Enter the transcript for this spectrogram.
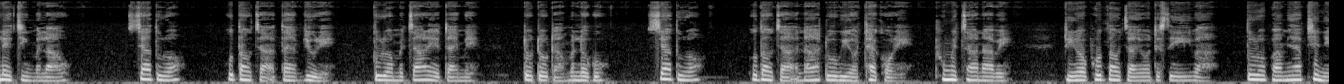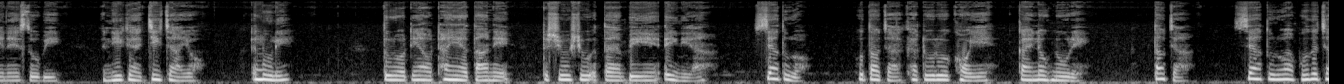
လှည့်ကြည့်မလားဆရာသူတော်ဟုတ်တော့ကြအတန်ပြုတ်တယ်သူတော်မကြားတဲ့အတိုင်းပဲတုတ်တုတ်တာမလုပ်ဘူးဆရာသူတော်ဟုတ်တော့ကြအနာတိုးပြီးတော့ထက်ခေါ်တယ်ထူးမချနာပဲဒီတော့ဖို့တော့ကြရောတစီကြီးပါ သူတော်ဗာများဖြစ်နေနေဆိုပြီးအနည်းကကြည့်ကြရောအဲ့လိုလေသူတော်တယောက်ထိုင်ရက်သားနဲ့တရှူးရှူးအတန်ပေးရင်အိတ်နေတာဆရာသူတော်ဟုတ်တော့ကြခတ်တိုးတိုးခေါ်ရင်ကင်လုံနှိုးတယ်တောက်ကြဆရာသူတော်ကဘုဒ္ဓကြ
